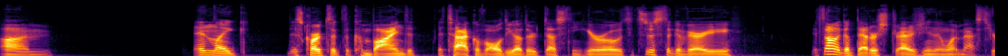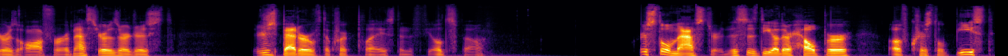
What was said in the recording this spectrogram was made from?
Um, and like this card's like the combined attack of all the other Destiny heroes. It's just like a very, it's not like a better strategy than what Masked Heroes offer. Masked Heroes are just, they're just better with the quick plays than the field spell. Crystal Master. This is the other helper of Crystal Beast.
